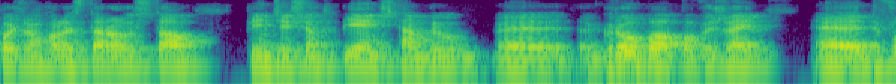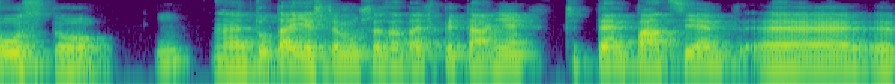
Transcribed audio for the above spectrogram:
poziom cholesterolu 155, tam był e, grubo powyżej e, 200. Mhm. E, Tutaj jeszcze muszę zadać pytanie, czy ten pacjent e, e,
